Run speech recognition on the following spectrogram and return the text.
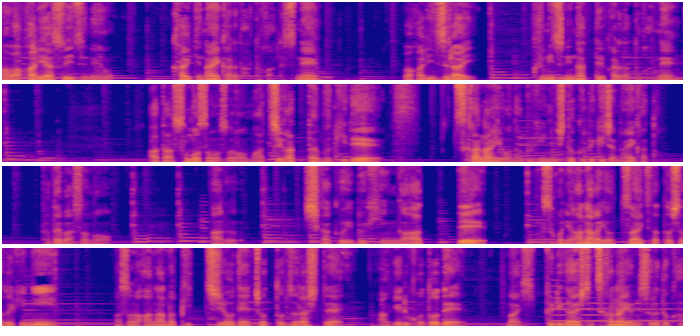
まあ、分かりやすい図面を書いてないからだとかですね。分かりづらい組み図になってるからだとかね。あとはそもそもその間違った向きでつかないような部品にしとくべきじゃないかと。例えばそのある四角い部品があってそこに穴が4つ開いてたとした時に、まあ、その穴のピッチをねちょっとずらしてあげることで、まあ、ひっくり返してつかないようにするとか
